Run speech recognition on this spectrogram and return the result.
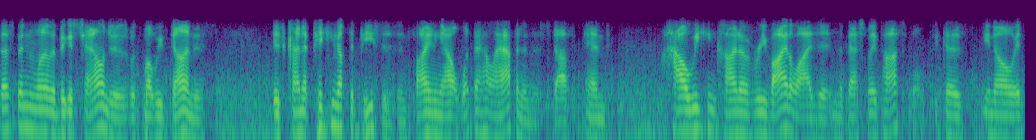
that's been one of the biggest challenges with what we've done is is kind of picking up the pieces and finding out what the hell happened to this stuff and how we can kind of revitalize it in the best way possible. Because you know it's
